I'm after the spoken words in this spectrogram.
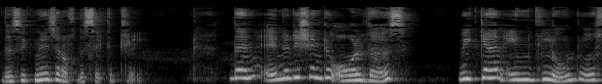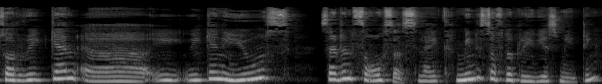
the signature of the secretary. Then in addition to all this, we can include or we can uh, we can use certain sources like minutes of the previous meeting,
